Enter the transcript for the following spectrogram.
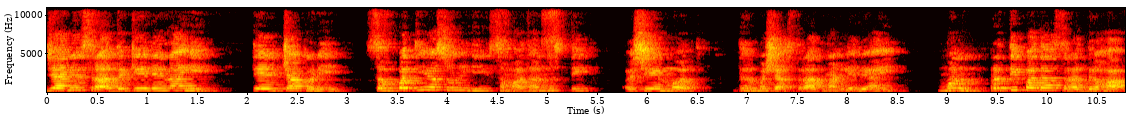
ज्याने श्राद्ध केले नाही त्यांच्याकडे संपत्ती असूनही समाधान नसते असे मत धर्मशास्त्रात मांडलेले आहे. म्हणून प्रतिपदा श्राद्ध हा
